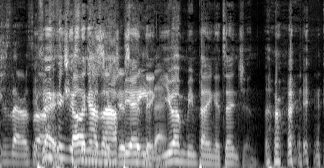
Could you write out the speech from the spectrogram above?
Chargers there as If you Yeah, think this thing Chargers has a would happy just be ending, there. you haven't been paying attention. Alright?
